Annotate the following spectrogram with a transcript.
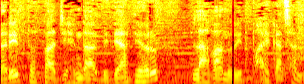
गरीब तथा जेहेन्दार विद्यार्थीहरू लाभान्वित भएका छन्।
